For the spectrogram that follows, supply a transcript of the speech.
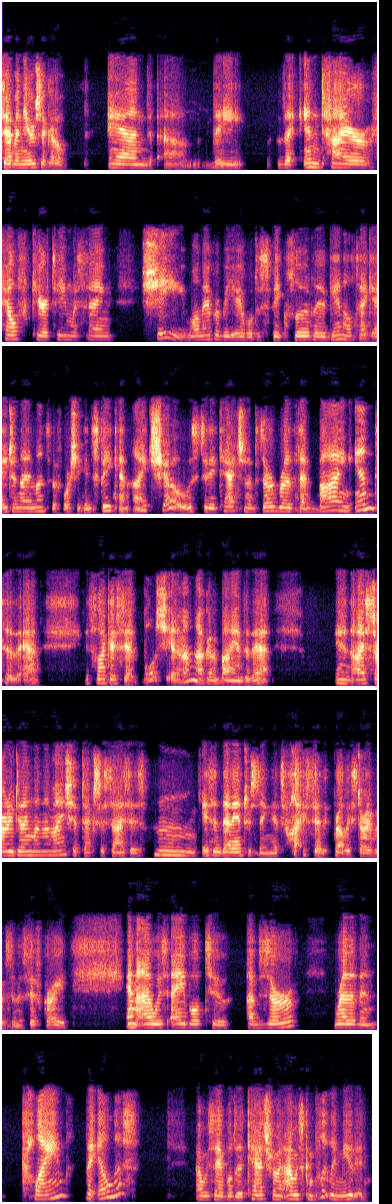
Seven years ago, and um, the the entire healthcare team was saying she will never be able to speak fluently again. It'll take eight or nine months before she can speak. And I chose to detach and observe rather than buying into that. It's like I said, bullshit, I'm not going to buy into that. And I started doing one of the mind shift exercises. Hmm, isn't that interesting? That's why I said it probably started was in the fifth grade. And I was able to observe rather than claim the illness. I was able to detach from it. I was completely muted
